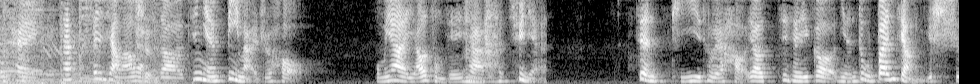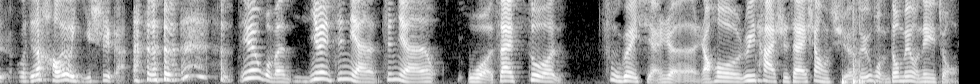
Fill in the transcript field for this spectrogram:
OK，那分享完我们的今年必买之后，我们要也要总结一下嗯。去年。建提议特别好，要进行一个年度颁奖仪式，我觉得好有仪式感。因为我们因为今年今年我在做富贵闲人，然后 Rita 是在上学，所以我们都没有那种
